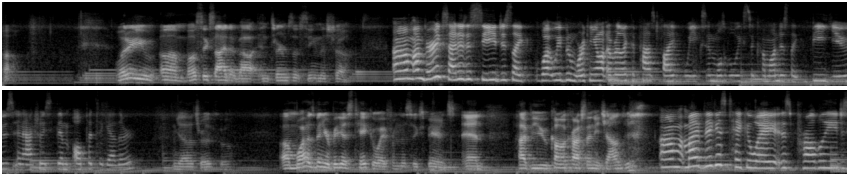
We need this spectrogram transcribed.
What are you um, most excited about in terms of seeing the show? Um, I'm very excited to see just like what we've been working on over like the past five weeks and multiple weeks to come on, just like be used and actually see them all put together. Yeah, that's really cool. Um, what has been your biggest takeaway from this experience? And have you come across any challenges? Um, my biggest takeaway is probably just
